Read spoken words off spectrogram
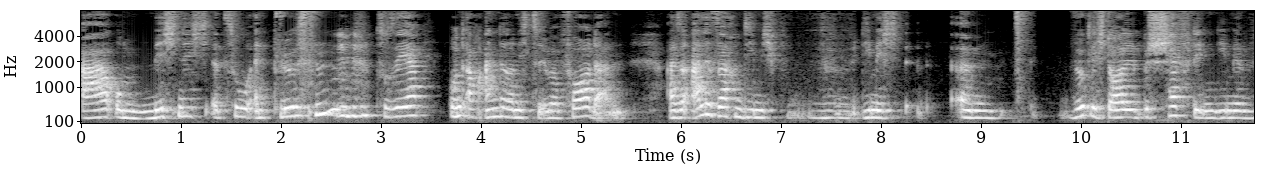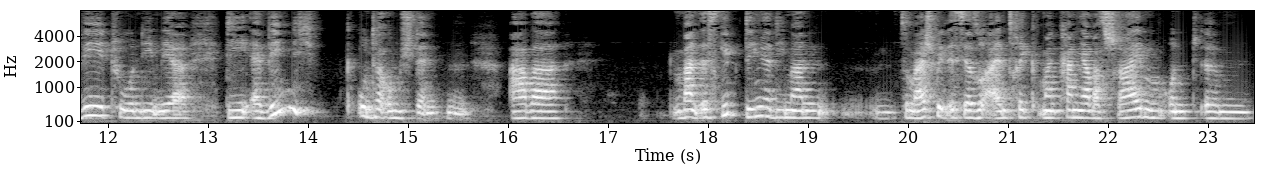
A, um mich nicht äh, zu entblößen mhm. zu sehr und auch andere nicht zu überfordern. Also alle Sachen, die mich, die mich ähm, wirklich doll beschäftigen, die mir wehtun, die mir, die erwähne ich unter Umständen. Aber man, es gibt Dinge, die man, zum Beispiel ist ja so ein Trick, man kann ja was schreiben und ähm,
